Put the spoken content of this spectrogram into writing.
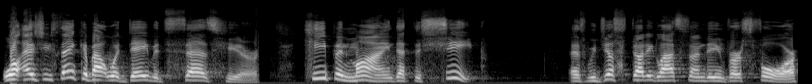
Well, as you think about what David says here, keep in mind that the sheep as we just studied last Sunday in verse 4,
